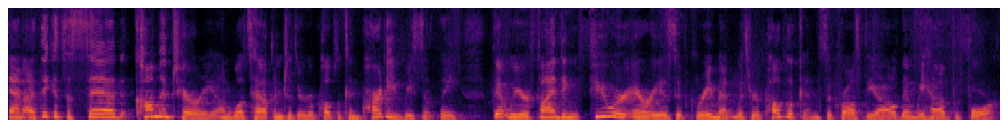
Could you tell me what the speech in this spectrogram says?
And I think it's a sad commentary on what's happened to the Republican Party recently that we are finding fewer areas of agreement with Republicans across the aisle than we have before.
